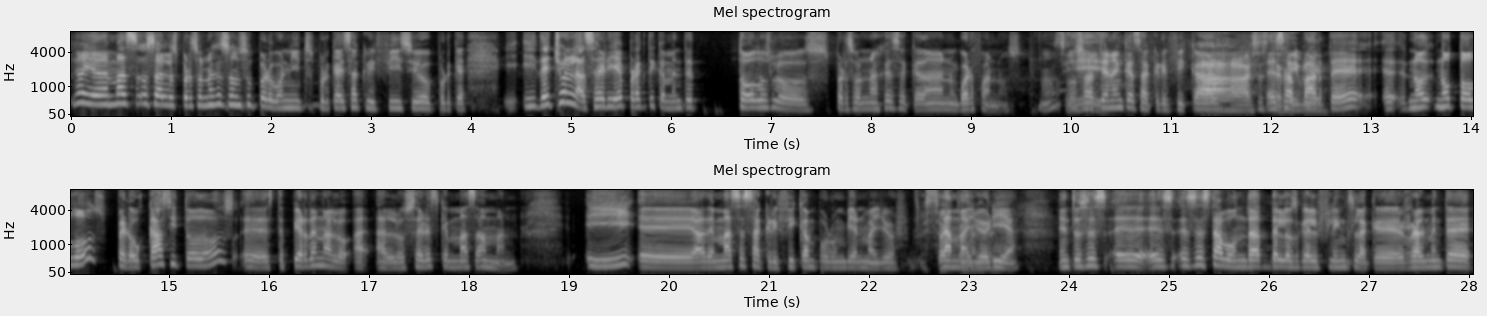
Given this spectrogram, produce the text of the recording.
No, y además, o sea, los personajes son súper bonitos porque hay sacrificio, porque... Y de hecho en la serie prácticamente todos los personajes se quedan huérfanos, ¿no? Sí. O sea, tienen que sacrificar Ah, es esa parte. Eh, no, no todos, pero casi todos eh, este, pierden a, lo- a- a los seres que más aman. Y eh, además se sacrifican por un bien mayor, la mayoría. Entonces, eh, es, es esta bondad de los Gelflings la que realmente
